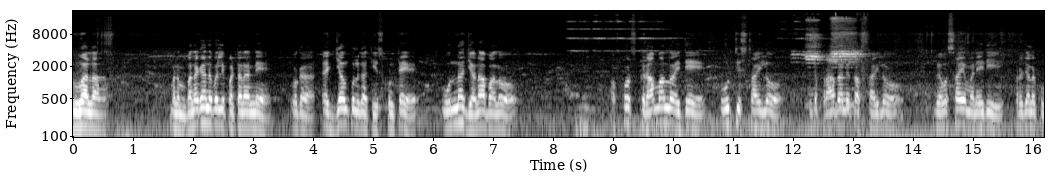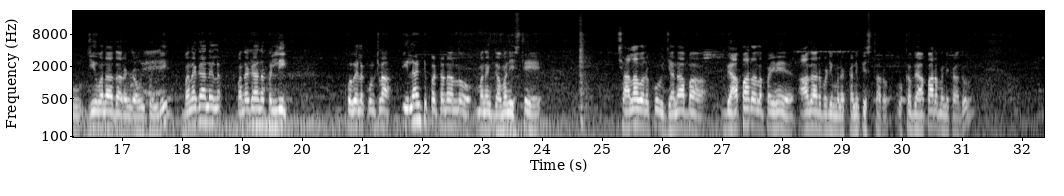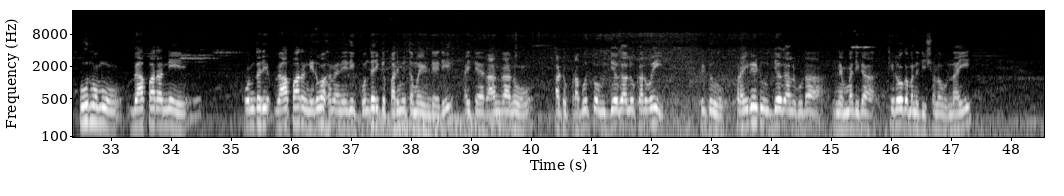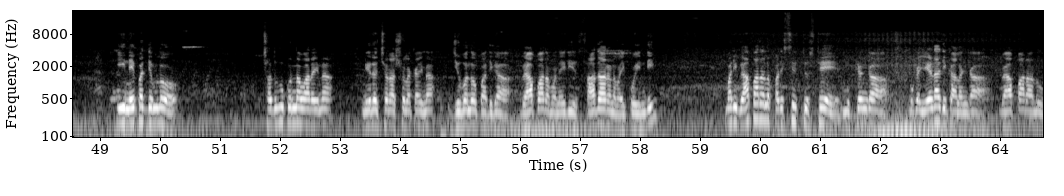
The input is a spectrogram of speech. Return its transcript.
ఇవాళ మనం బనగానపల్లి పట్టణాన్నే ఒక ఎగ్జాంపుల్గా తీసుకుంటే ఉన్న జనాభాలో కోర్స్ గ్రామాల్లో అయితే పూర్తి స్థాయిలో ఇంకా ప్రాధాన్యత స్థాయిలో వ్యవసాయం అనేది ప్రజలకు జీవనాధారంగా ఉంటుంది. బనగానెల బనగానపల్లి కోవెలకుంట్ల ఇలాంటి పట్టణాల్లో మనం గమనిస్తే చాలా వరకు జనాభా వ్యాపారాలపైనే ఆధారపడి మనకు కనిపిస్తారు. ఒక వ్యాపారం అని కాదు. పూర్వము వ్యాపారాన్ని కొందరి వ్యాపార నిర్వహణ అనేది కొందరికి పరిమితమై ఉండేది. అయితే రాను రాను అటు ప్రభుత్వ ఉద్యోగాలు కరువై ఇటు ప్రైవేటు ఉద్యోగాలు కూడా నెమ్మదిగా తిరోగమన దిశలో ఉన్నాయి. ఈ నేపథ్యంలో చదువుకున్న వారైనా నిరక్షరాస్యులకైనా జీవనోపాధిగా వ్యాపారం అనేది సాధారణమైపోయింది. మరి వ్యాపారాల పరిస్థితి చూస్తే ముఖ్యంగా ఒక ఏడాది కాలంగా వ్యాపారాలు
